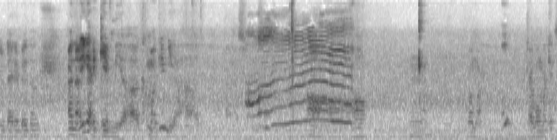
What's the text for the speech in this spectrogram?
Give daddy a big hug? I know, you gotta give me a hug. Come on, give me a hug. Aww. One more. Can I have one more kiss?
